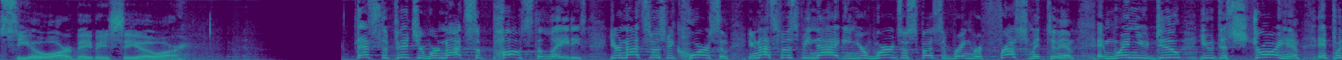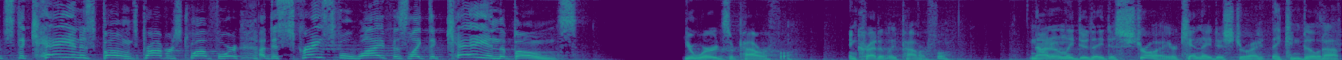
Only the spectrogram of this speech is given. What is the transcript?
C O R, baby, C O R. That's the picture. We're not supposed to, ladies. You're not supposed to be quarrelsome. You're not supposed to be nagging. Your words are supposed to bring refreshment to him. And when you do, you destroy him. It puts decay in his bones. Proverbs 12 4 A disgraceful wife is like decay in the bones. Your words are powerful, incredibly powerful. Not only do they destroy, or can they destroy, they can build up.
